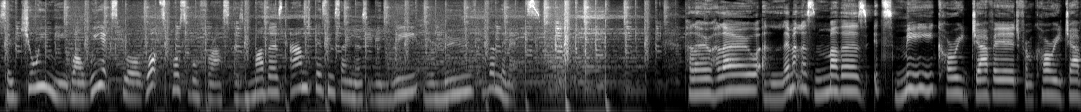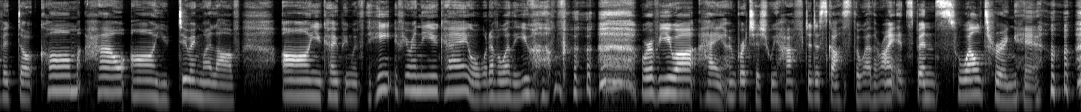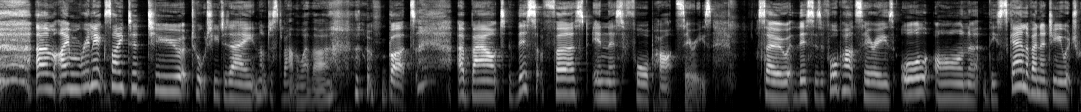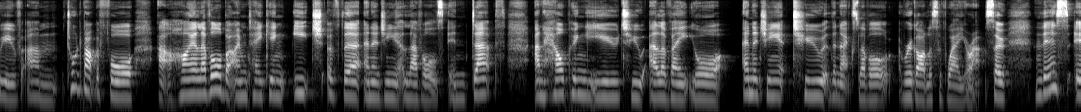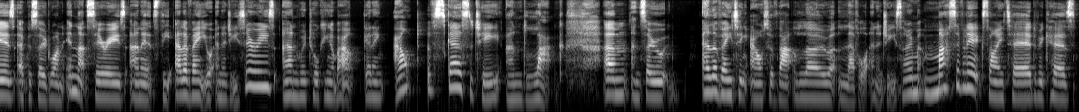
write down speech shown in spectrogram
So join me while we explore what's possible for us as mothers and business owners when we remove the limits. Hello, hello, limitless mothers. It's me, Cori Javid from CoriJavid.com. How are you doing, my love? Are you coping with the heat if you're in the UK or whatever weather you have? Wherever you are, hey, I'm British. We have to discuss the weather, right? It's been sweltering here. um, I'm really excited to talk to you today, not just about the weather, but about this first in this four part series. So, this is a four part series all on the scale of energy, which we've um, talked about before at a higher level, but I'm taking each of the energy levels in depth and helping you to elevate your energy to the next level, regardless of where you're at. So, this is episode one in that series, and it's the Elevate Your Energy series, and we're talking about getting out of scarcity and lack. Um, and so, elevating out of that low level energy. So I'm massively excited because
